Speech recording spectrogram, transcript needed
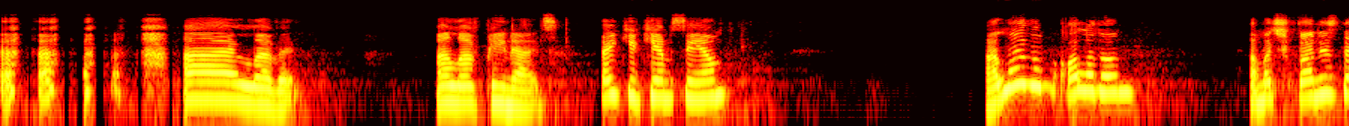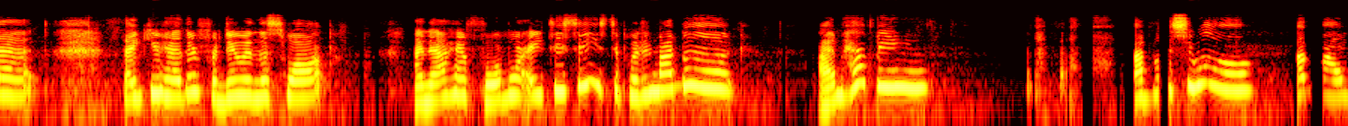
I love it. I love peanuts. Thank you, Kim Sim. I love them, all of them. How much fun is that? Thank you, Heather, for doing the swap. I now have four more ATCs to put in my book. I'm happy. God bless you all. Bye bye.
